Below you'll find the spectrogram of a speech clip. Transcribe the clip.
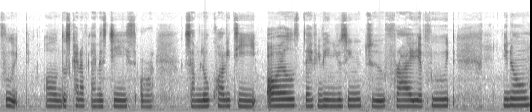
food. All those kind of msgs or some low quality oils they've been using to fry their food you know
